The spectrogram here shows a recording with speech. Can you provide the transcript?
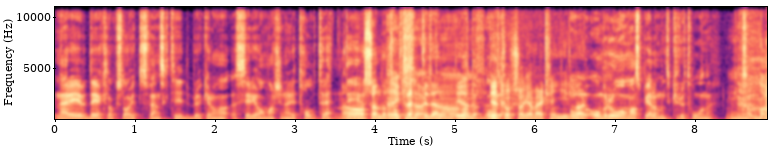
när det är det klockslaget svensk tid, brukar de ha Serie A-matcherna är 12.30. Ja, söndag 12.30, den, det, det, det är ett klockslag jag verkligen gillar. Om, om Roma spelar mot Crotone. Liksom, ja,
